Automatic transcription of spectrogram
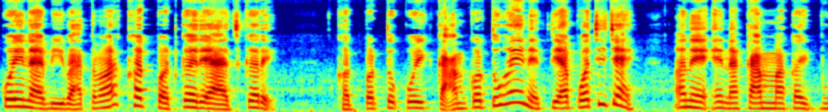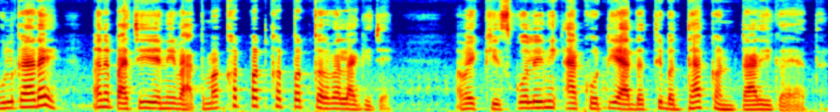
કોઈના બી વાતમાં ખટપટ કર્યા જ કરે. ખટપટ તો કોઈ કામ કરતું હોય ને, ત્યાં પહોંચી જાય અને એના કામમાં કંઈક ભૂલ કાઢે અને પાછી એની વાતમાં ખટપટ ખટપટ કરવા લાગી જાય. હવે ખિસકોલીની આ ખોટી આદતથી બધા કંટાળી ગયા હતા.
